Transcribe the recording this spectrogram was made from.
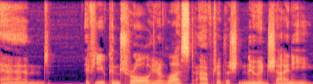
And if you control your lust after the new and shiny,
